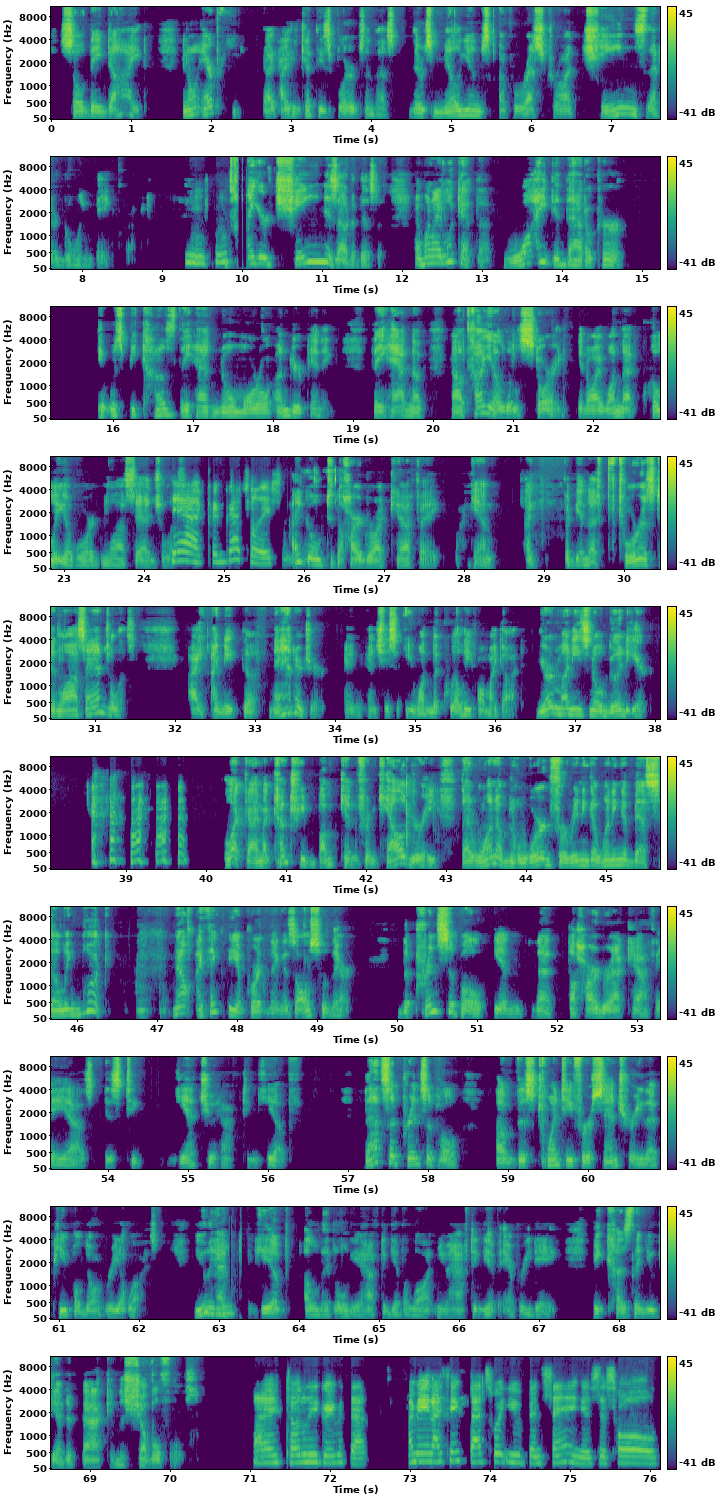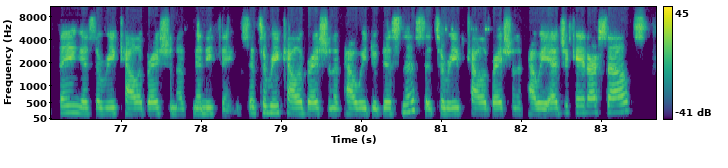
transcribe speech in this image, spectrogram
So they died. You know, every, I, I get these blurbs in this, there's millions of restaurant chains that are going bankrupt. Mm-hmm. Entire chain is out of business. And when I look at that, why did that occur? It was because they had no moral underpinning. They had no. I'll tell you a little story. You know, I won that Quilly Award in Los Angeles. Yeah, congratulations. I go to the Hard Rock Cafe. Again, I, I've been a tourist in Los Angeles. I, I meet the manager, and, and she said, You won the Quilly? Oh my God, your money's no good here. Look, I'm a country bumpkin from Calgary that won an award for winning a, winning a best selling book. Now, I think the important thing is also there. The principle in that the Hard Rock Cafe is, is to get, you have to give. That's a principle of this 21st century that people don't realize. You mm-hmm. have to give a little, you have to give a lot, and you have to give every day because then you get it back in the shovelfuls. I totally agree with that. I mean, I think that's what you've been saying is this whole thing is a recalibration of many things. It's a recalibration of how we do business, it's a recalibration of how we educate ourselves,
